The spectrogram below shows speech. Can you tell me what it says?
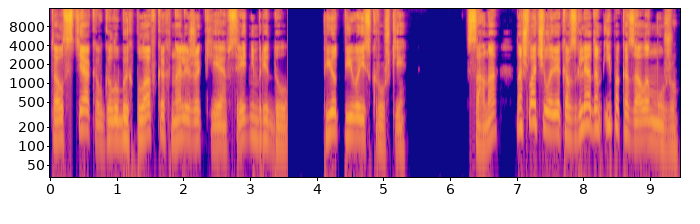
Толстяк в голубых плавках на лежаке в среднем ряду. Пьет пиво из кружки. Сана нашла человека взглядом и показала мужу.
